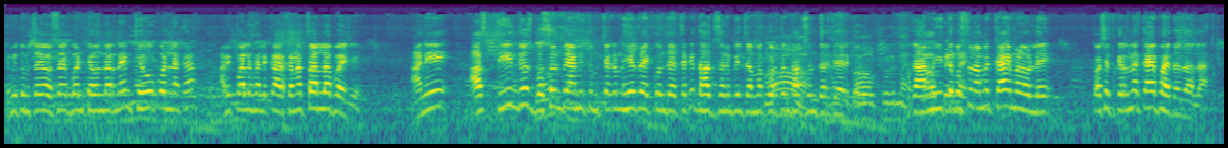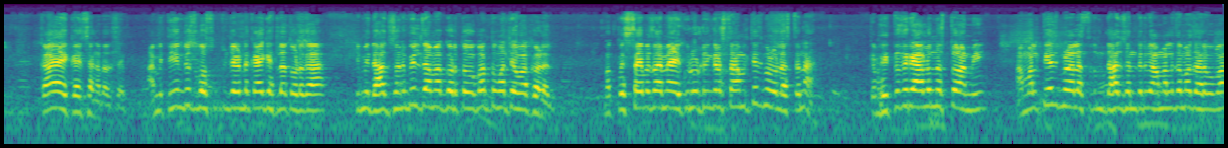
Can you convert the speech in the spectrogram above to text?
तुम्ही तुमचा व्यवसाय बंद ठेवणार नाही आणि ठेवू पण नका. आम्ही पहिल्या साली कारखाना चालला पाहिजे. आणि आज तीन दिवस बसून बी आम्ही तुमच्याकडनं हेच ऐकून जायचं की दहा दिवसांनी बिल जमा करतो दहा दिवसांतर जाहीर करू मग आम्ही इथं बसून आम्ही काय मिळवले किंवा शेतकऱ्यांना काय फायदा झाला? काय ऐकायचं सांगता साहेब? आम्ही तीन दिवस बसून तुमच्याकडनं काय घेतला तोडगा? की मी दहा दिवसांनी बिल जमा करतो बाबा तुम्हाला तेव्हा कळेल. मग पेस साहेबाचं आम्ही ऐकून उठून गेलो असतं आम्ही तेच मिळवलं असतं ना? की इथं जरी आलो नसतो आम्ही आम्हाला तेच मिळालं असतं. तुम्ही दहा दिवसांनी आम्हाला जमा झालं बाबा.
